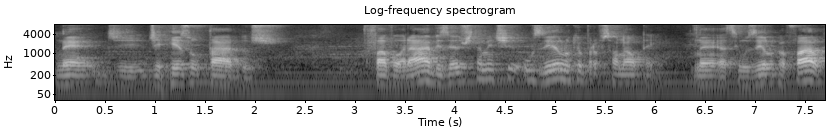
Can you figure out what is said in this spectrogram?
né, de, de resultados favoráveis é justamente o zelo que o profissional tem. Né? Assim, o zelo que eu falo,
